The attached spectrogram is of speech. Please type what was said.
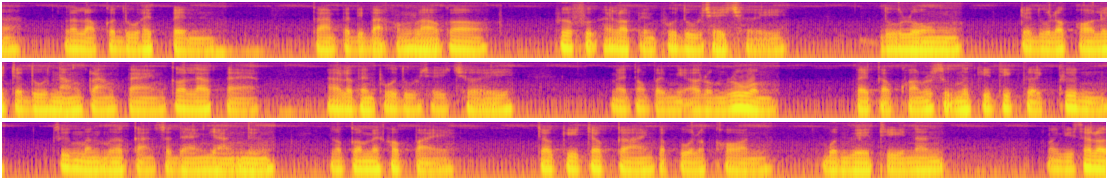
นะแล้วเราก็ดูให้เป็นการปฏิบัติของเราก็เพื่อฝึกให้เราเป็นผู้ดูเฉยๆ ดูลง จะดูละครหรือจะดูหนังกลางแปลงก็แล้วแต่ถ้าเราเป็นผู้ดูเฉยๆ ไม่ต้องไปมีอารมณ์ร่วม ไปกับความรู้สึกนึกคิดที่เกิดขึ้น ซึ่งมันเหมือนการแสดงอย่างหนึ่ง แล้วก็ไม่เข้าไป เจ้ากี้เจ้าการกับตัวละครบนเวทีนั้น บางทีถ้าเรา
